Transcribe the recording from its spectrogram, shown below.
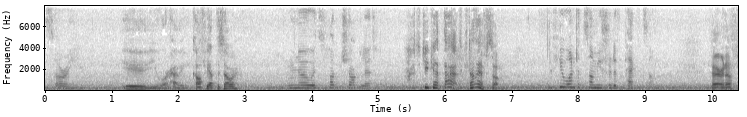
Sorry. You, you are having coffee at this hour? No, it's hot chocolate. How did you get that? Can I have some? If you wanted some, you should have packed some. Fair enough.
